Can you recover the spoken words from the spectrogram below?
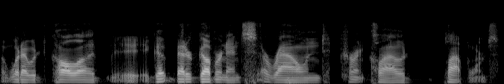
what I would call a, a better governance around current cloud platforms.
